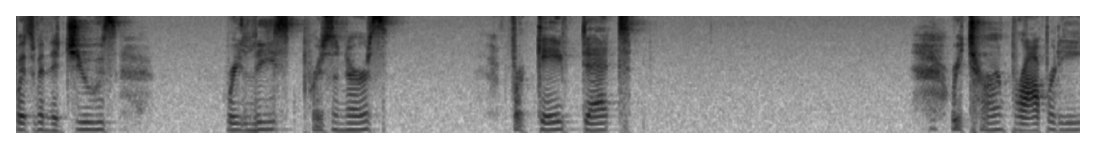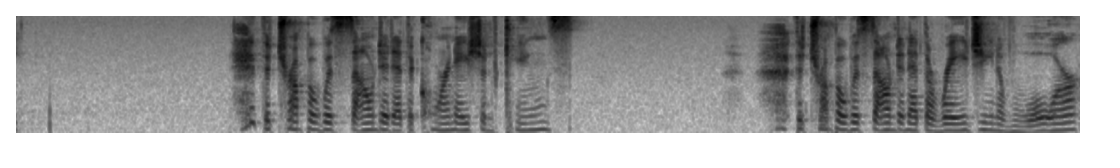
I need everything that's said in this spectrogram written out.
was when the Jews released prisoners, forgave debt, returned property. The trumpet was sounded at the coronation of kings. The trumpet was sounded at the raging of war.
